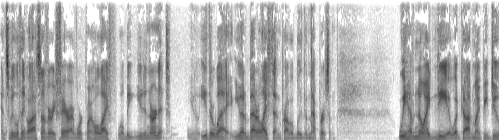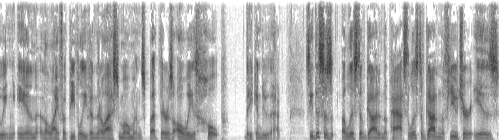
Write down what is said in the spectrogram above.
And some people think, well, that's not very fair. I've worked my whole life. Well, be, you didn't earn it. You know, either way, you had a better life then, probably, than that person. We have no idea what God might be doing in the life of people, even in their last moments, but there is always hope that He can do that. See, this is a list of God in the past. The list of God in the future is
